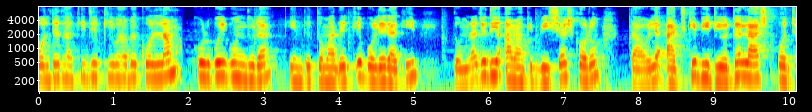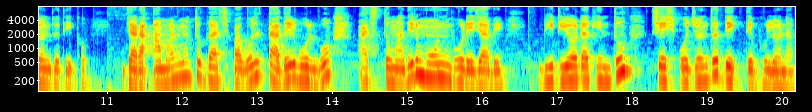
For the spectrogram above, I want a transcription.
বলতে থাকি যে কীভাবে করলাম। করবই বন্ধুরা, কিন্তু তোমাদেরকে বলে রাখি, তোমরা যদি আমাকে বিশ্বাস করো, তাহলে আজকে ভিডিওটা লাস্ট পর্যন্ত দেখো। যারা আমার মতো গাছ পাগল, তাদের বলব আজ তোমাদের মন ভরে যাবে। ভিডিওটা কিন্তু শেষ পর্যন্ত দেখতে ভুলো না।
